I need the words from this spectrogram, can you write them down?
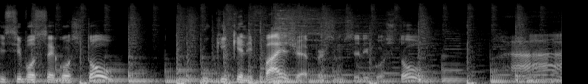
E se você gostou, que, que ele faz, Jefferson, se ele gostou? Ah,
